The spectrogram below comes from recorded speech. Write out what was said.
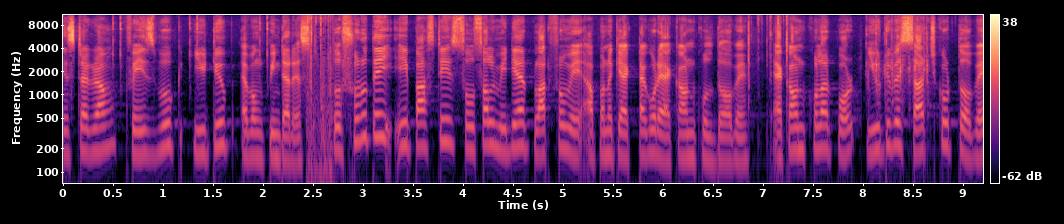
ইনস্টাগ্রাম ফেসবুক ইউটিউব এবং পিন্টারেস্ট তো শুরুতেই এই পাঁচটি সোশ্যাল মিডিয়ার প্ল্যাটফর্মে আপনাকে একটা করে অ্যাকাউন্ট খুলতে হবে। অ্যাকাউন্ট খোলার পর ইউটিউবে সার্চ করতে হবে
